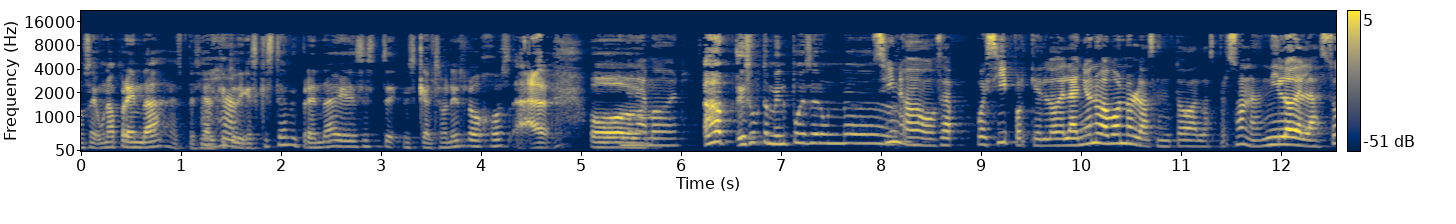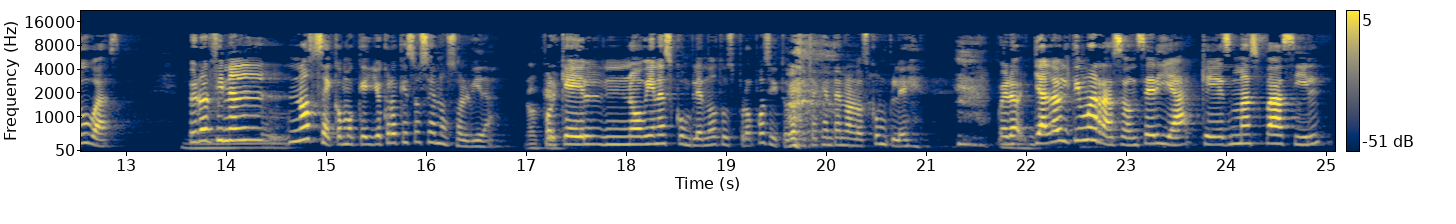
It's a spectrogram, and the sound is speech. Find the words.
no sé, una prenda especial que tú digas, que esta mi prenda es este, mis calzones rojos, ah, o... El amor. Ah, eso también puede ser una... Sí, no, o sea, pues sí, porque lo del año nuevo no lo hacen todas las personas, ni lo de las uvas. Pero al Mm. final, no sé, como que yo creo que eso se nos olvida. Ok. Porque no vienes cumpliendo tus propósitos, mucha gente no los cumple. Pero ya la última razón sería que es más fácil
